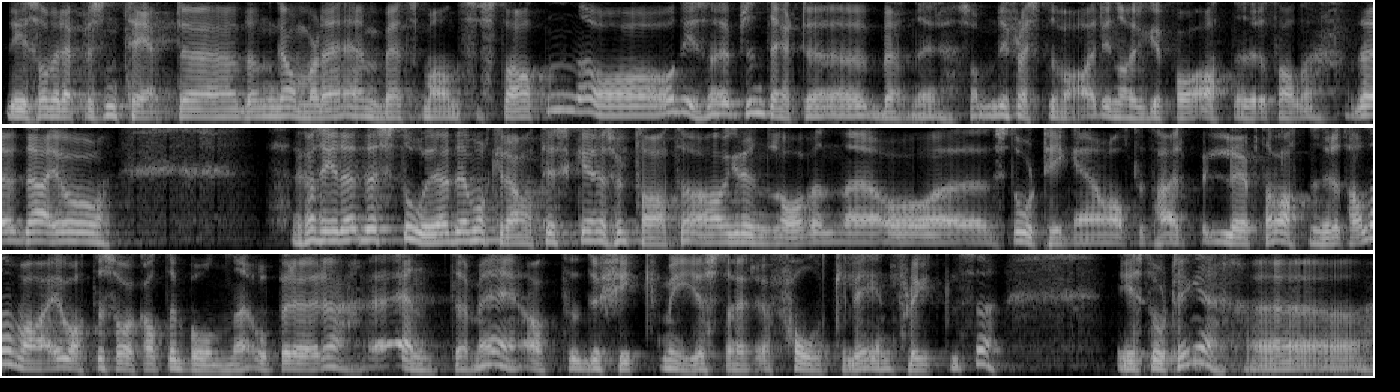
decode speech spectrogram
de som representerte den gamle embetsmannsstaten, og de som representerte bønder, som de fleste var i Norge på 1800-tallet. Det, det, er jo si, det, det, store demokratiske resultatet av Grunnloven og Stortinget og alt dette her i løpet av 1800-tallet var jo at det såkalte bondeopprøret endte med at du fikk mye større folkelig innflytelse i Stortinget uh,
